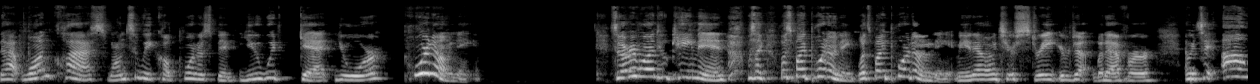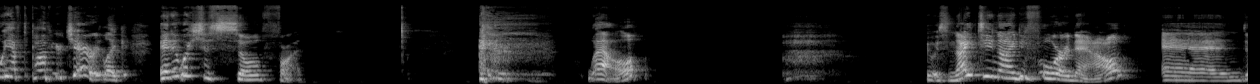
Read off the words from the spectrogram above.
that one class once a week called Porno Spin, you would get your porno name. So everyone who came in was like, what's my porno name? What's my porno name? You know, it's your street, your whatever. And we'd say, oh, we have to pop your cherry. Like, and it was just so fun. well, it was 1994 now. And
